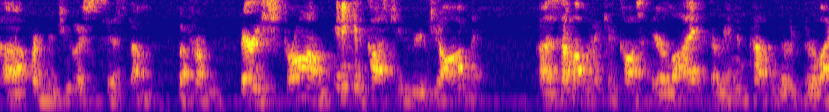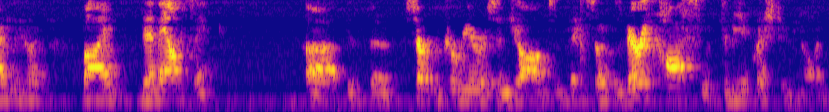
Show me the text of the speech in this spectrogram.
uh, from the Jewish system, but from very strong, and it can cost you your job. Uh, some of them it can cost their life, their income, their, their livelihood by denouncing uh, the, the, certain careers and jobs and things. So it was very costly to be a Christian, you know, and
